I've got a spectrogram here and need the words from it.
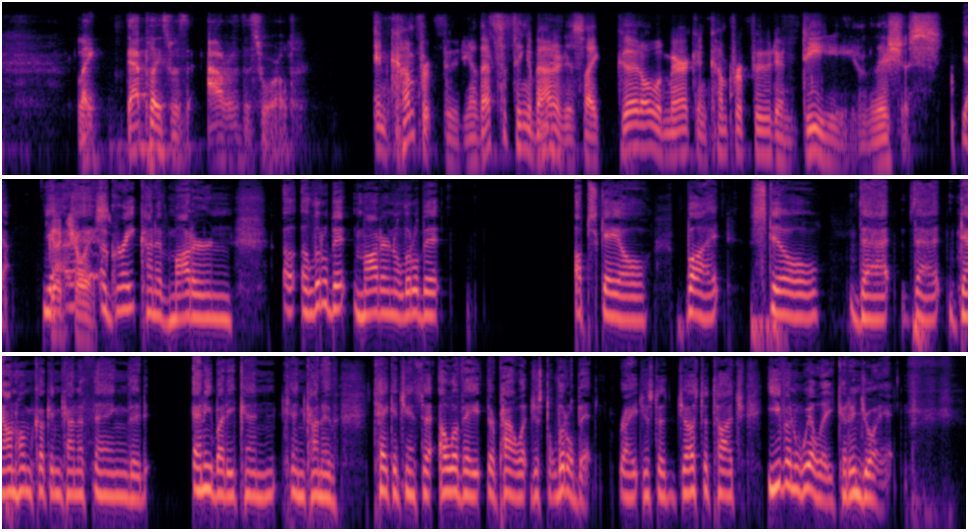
Like that place was out of this world. And comfort food, you know, that's the thing about yeah. it is like good old American comfort food and delicious. Yeah. Yeah. Good choice. A, a great kind of modern, a, a little bit modern, a little bit upscale, but still that that down home cooking kind of thing that anybody can can kind of take a chance to elevate their palate just a little bit, right? Just a just a touch. Even Willie could enjoy it.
